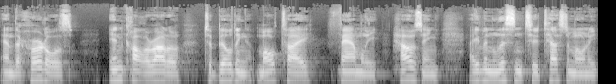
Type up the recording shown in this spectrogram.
and the hurdles in Colorado to building multi family housing. I even listened to testimony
